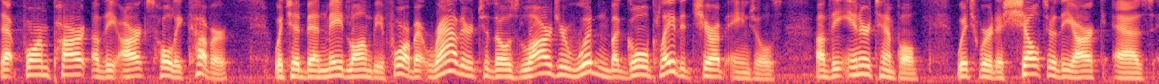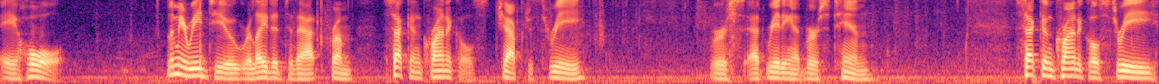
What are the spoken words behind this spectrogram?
that form part of the ark's holy cover, which had been made long before, but rather to those larger wooden but gold plated cherub angels of the inner temple, which were to shelter the ark as a whole. Let me read to you related to that from 2 Chronicles chapter 3 verse at reading at verse 10. 2 Chronicles 3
